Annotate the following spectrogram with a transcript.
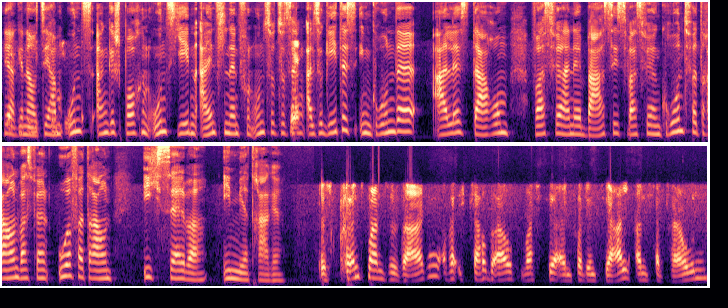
Ja, genau. Sie haben uns angesprochen, uns, jeden Einzelnen von uns sozusagen. Ja. Also geht es im Grunde alles darum, was für eine Basis, was für ein Grundvertrauen, was für ein Urvertrauen ich selber in mir trage. Das könnte man so sagen, aber ich glaube auch, was für ein Potenzial an Vertrauen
